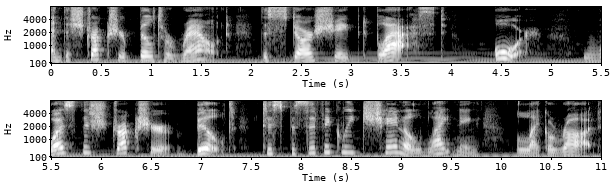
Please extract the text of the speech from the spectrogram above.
and the structure built around the star shaped blast? Or was the structure built to specifically channel lightning like a rod?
